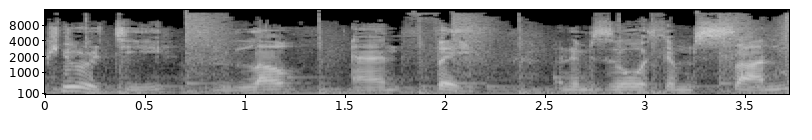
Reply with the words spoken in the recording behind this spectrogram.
purity, love, and faith. My name is Otem San.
